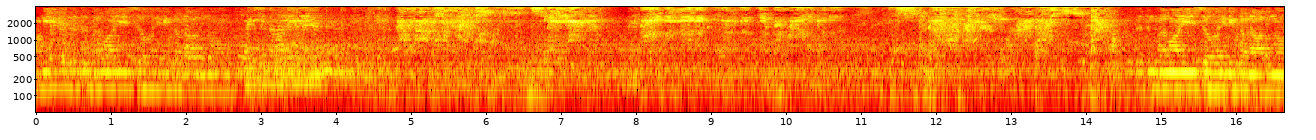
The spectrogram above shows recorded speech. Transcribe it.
അങ്ങയുടെ ഉദരത്തിൻ ഫലമായി ഈശോ ഈശോ അനുഗ്രഹിക്കപ്പെടാവുന്നു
